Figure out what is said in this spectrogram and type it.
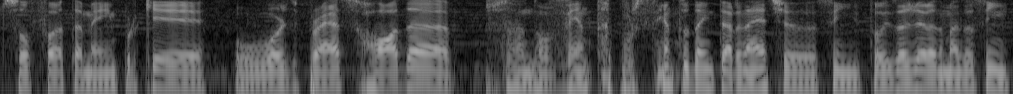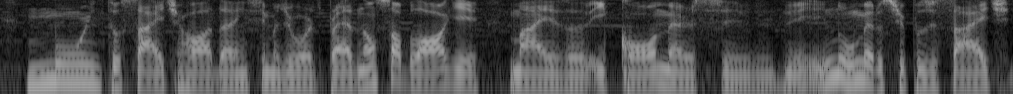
sou fã também porque o WordPress roda 90% da internet, assim, tô exagerando, mas assim, muito site roda em cima de WordPress, não só blog, mas uh, e-commerce, inúmeros tipos de site.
